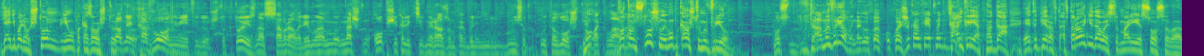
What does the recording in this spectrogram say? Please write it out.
Я не понял, что он ему показал, что... Главное, кого он имеет в виду, что кто из нас соврал, или мы- мы- наш общий коллективный разум как бы несет какую-то ложь для Ну, вот он слушал, ему показалось, что мы врем. Ну, да, мы врем, иногда, кого же конкретно где? Конкретно, да. Это первое. Вт- Второе недовольство Мария Сосова,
